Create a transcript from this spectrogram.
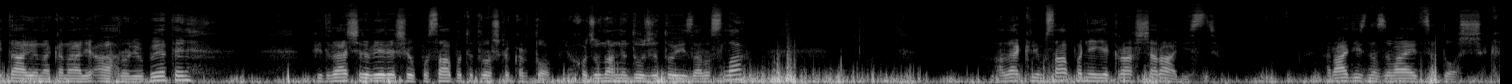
Вітаю на каналі Агролюбитель. Під вечір вирішив посапати трошки картоплю. Хоч вона не дуже то і заросла. Але крім сапання є краща радість. Радість називається дощик.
